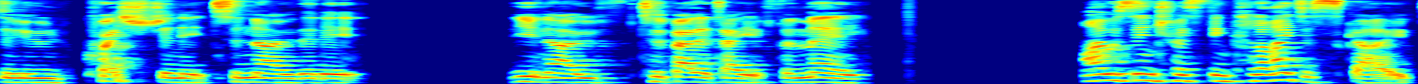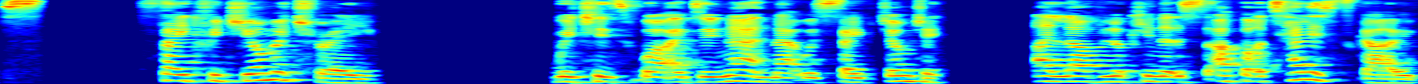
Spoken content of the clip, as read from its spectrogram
to question it to know that it, you know, to validate it for me. I was interested in kaleidoscopes, sacred geometry, which is what I do now, and that was sacred geometry. I love looking at. I've got a telescope.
